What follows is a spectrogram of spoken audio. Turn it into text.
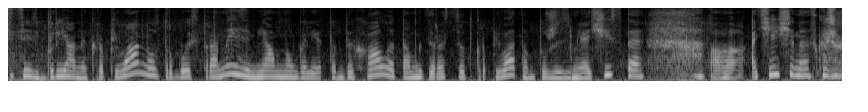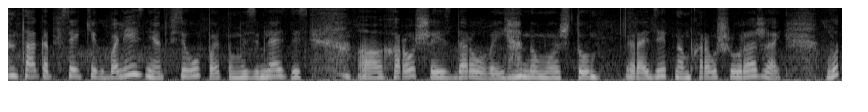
Здесь бурьян и крапива, но с другой стороны земля много лет отдыхала. Там, где растет крапива, там тоже земля чистая, а, очищенная, скажем так, от всяких болезней, от всего. Поэтому земля здесь а, хорошая и здоровая. Я думаю, что родит нам хороший урожай. Вот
